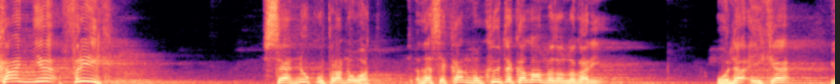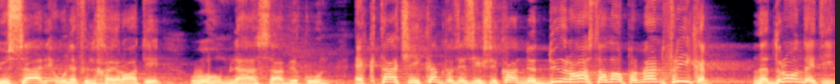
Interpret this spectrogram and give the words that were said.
kanë një frikë se nuk u pranohet dhe se kanë m'u kthy te Allahu me dhënë llogari. Ulaike yusari'une fil khairati wa hum laha sabiqun. E këta që i kanë këto cilësi, shikon në dy raste Allahu përmend frikën dhe dronë ndaj tij.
